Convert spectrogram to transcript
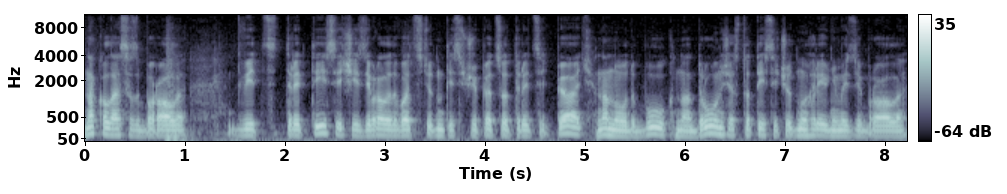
На колеса збирали 23 тисячі, зібрали 21 535. На ноутбук, на дрон ще 100 тисяч, 1 гривню ми зібрали.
